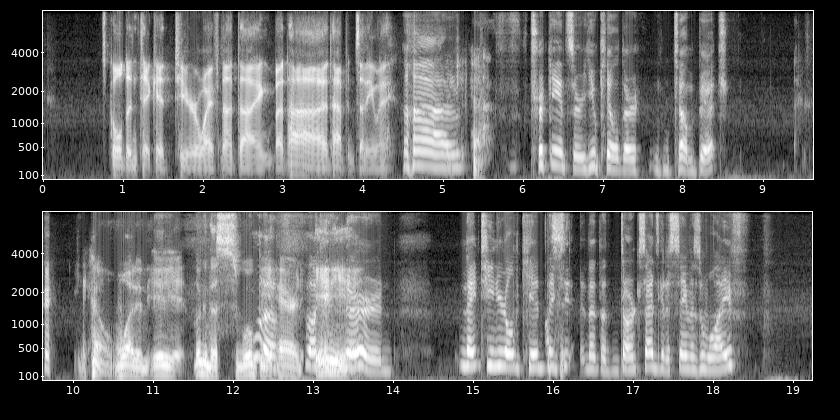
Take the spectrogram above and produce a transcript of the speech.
golden ticket to your wife not dying, but ha, it happens anyway. Haha. Yeah. Trick answer. You killed her, dumb bitch. you know, what an idiot look at this swoopy haired fucking idiot nerd. 19 year old kid thinks he- that the dark side's gonna save his wife.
